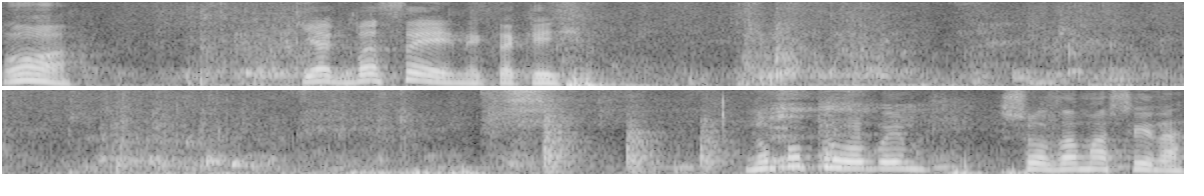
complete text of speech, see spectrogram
О! Як басейник такий. Ну попробуємо, що за машина.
